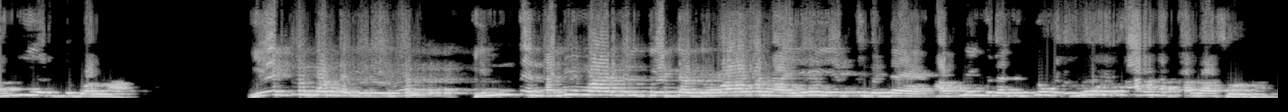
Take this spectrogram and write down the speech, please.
அங்கீகரித்து கொண்டான். ஏற்றுக்கொண்ட இறைவன் இந்த நபிமார்கள் கேட்ட துவாவை நான் ஏன் ஏற்றுக்கிட்டேன்? அப்படிங்கிறதுக்கு ஒரு மூணு காரணத்தை எல்லாம் சொன்னான்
